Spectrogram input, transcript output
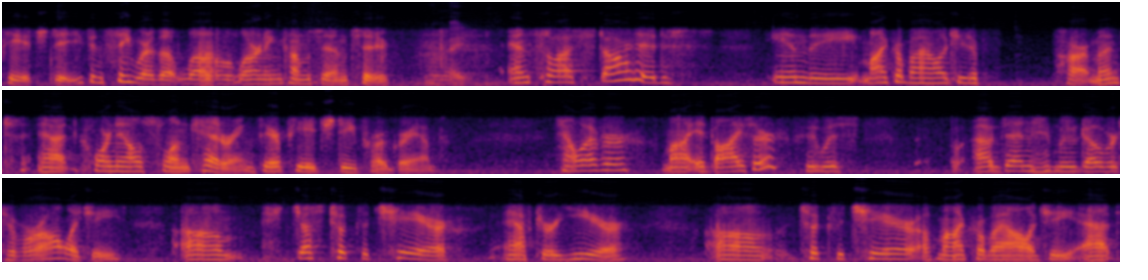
PhD. You can see where the love of learning comes in too. Right. And so I started in the microbiology department at Cornell Sloan Kettering, their PhD program. However, my advisor, who was I then had moved over to virology, um, just took the chair after a year, uh, took the chair of microbiology at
